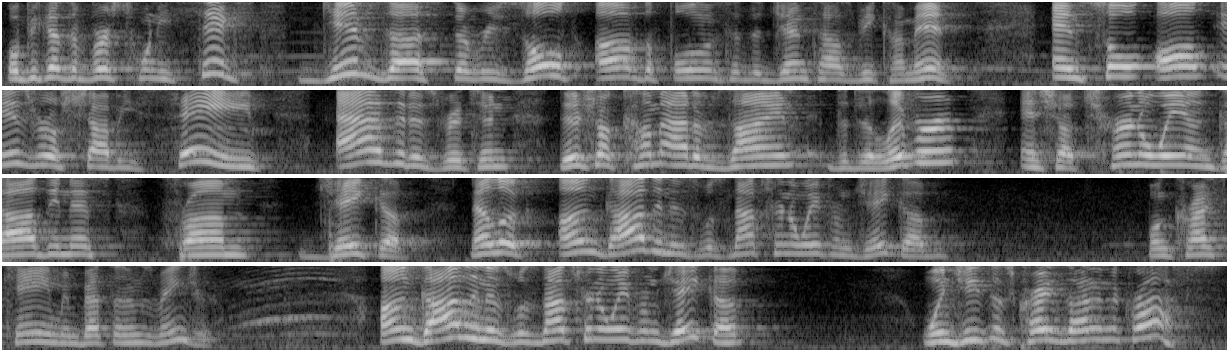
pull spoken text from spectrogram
Well, because of verse 26 gives us the result of the fullness of the Gentiles become in. And so all Israel shall be saved, as it is written, there shall come out of Zion the deliverer, and shall turn away ungodliness from Jacob. Now look, ungodliness was not turned away from Jacob when Christ came in Bethlehem's manger. Ungodliness was not turned away from Jacob when Jesus Christ died on the cross.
